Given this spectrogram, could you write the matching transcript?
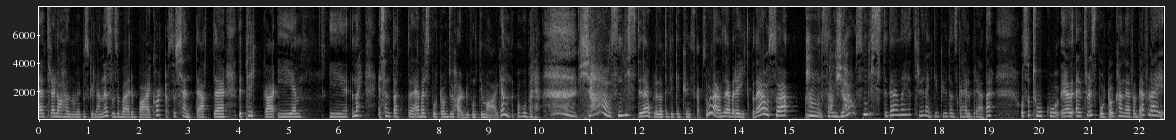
jeg, tror jeg la hånda mi på skulderen hennes, og så bare ba jeg kort. Og så kjente jeg at eh, det prikka i, i Nei, jeg kjente at eh, jeg bare spurte om du har du vondt i magen. Og hun bare Ja, åssen visste du det? Jeg opplevde at jeg fikk et kunnskapsord. Da. Så jeg bare gikk på det. Og så sa hun ja, åssen visste du det? Nei, jeg tror egentlig Gud ønsker å helbrede. Og så tok hun jeg, jeg tror jeg spurte kan jeg få be for deg.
